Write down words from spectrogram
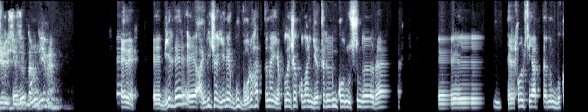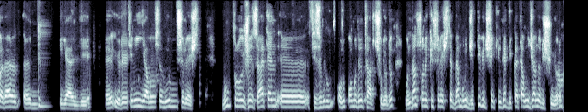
Virüs yüzünden ee, değil mi? Evet. Ee, bir de e, ayrıca yine bu boru hattına yapılacak olan yatırım konusunda da e, petrol fiyatlarının bu kadar e, geldiği, e, üretimin yavaşladığı bu süreçte bu proje zaten e, feasible olup olmadığı tartışılıyordu. Bundan sonraki süreçte ben bunu ciddi bir şekilde dikkate alınacağını düşünüyorum.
